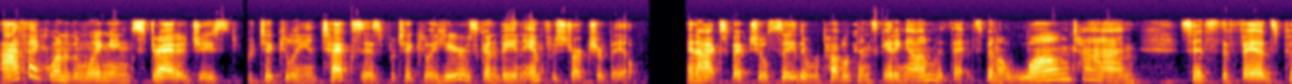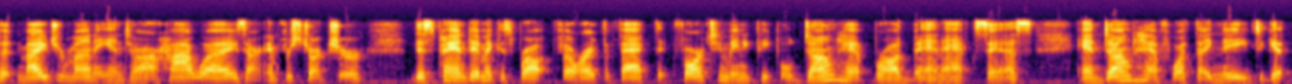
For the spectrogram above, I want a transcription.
I think one of the winning strategies, particularly in Texas, particularly here, is going to be an infrastructure bill. And I expect you'll see the Republicans getting on with that. It's been a long time since the feds put major money into our highways, our infrastructure. This pandemic has brought forward the fact that far too many people don't have broadband access and don't have what they need to get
